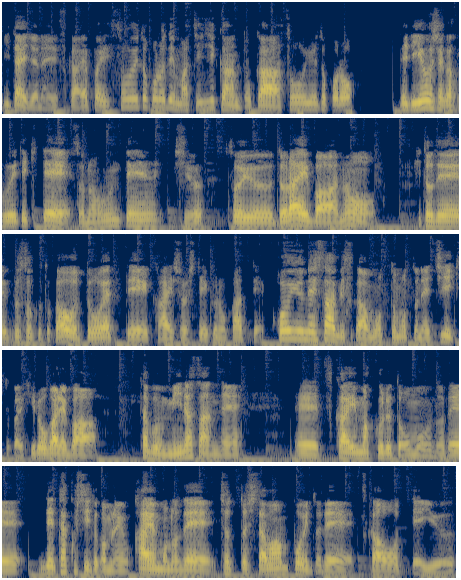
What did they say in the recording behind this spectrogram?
いたいじゃないですか。やっぱりそういうところで待ち時間とか、そういうところで利用者が増えてきて、その運転手、そういうドライバーの人手不足とかをどうやって解消していくのかって、こういうね、サービスがもっともっとね、地域とかで広がれば、多分皆さんね、えー使いまくると思うので、で、タクシーとかもね、買い物で、ちょっとしたワンポイントで使おうっていう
